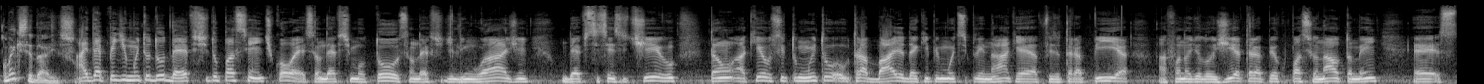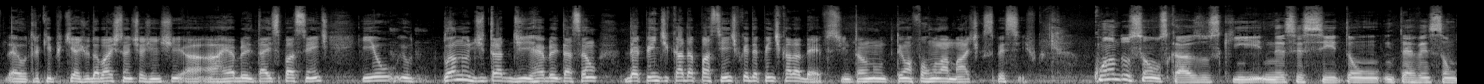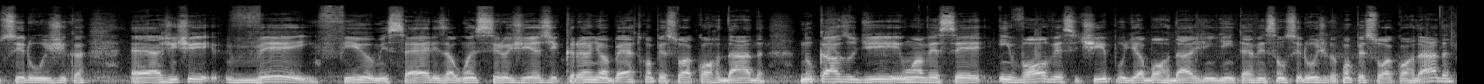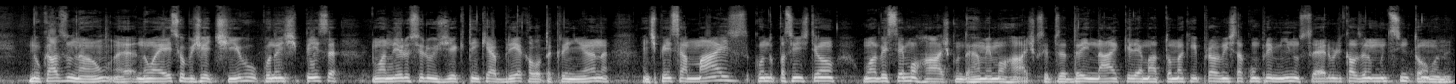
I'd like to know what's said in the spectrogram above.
Como é que se dá isso? Aí depende muito do déficit do paciente, qual é? Se é um déficit motor, se é um déficit de linguagem, um déficit sensitivo. Então, aqui eu cito muito o trabalho da equipe multidisciplinar, que é a fisioterapia, a fonoaudiologia, a terapia ocupacional também. É, é outra equipe que ajuda bastante a gente a, a reabilitar esse paciente. E o, o plano de, de reabilitação depende de cada paciente, porque depende de cada déficit. Então, não tem uma fórmula mágica traumática específica. Quando são os casos que necessitam intervenção cirúrgica? É, a gente vê em filmes, séries, algumas cirurgias de crânio aberto com a pessoa acordada. No caso de um AVC, envolve esse tipo de abordagem de intervenção cirúrgica com a pessoa acordada? No caso, não, né? não é esse o objetivo. Quando a gente pensa numa neurocirurgia que tem que abrir a calota craniana, a gente pensa mais quando o paciente tem um, um AVC hemorrágico, um derrame hemorrágico. Você precisa drenar aquele hematoma que provavelmente está comprimindo o cérebro e causando muito sintoma. Né?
